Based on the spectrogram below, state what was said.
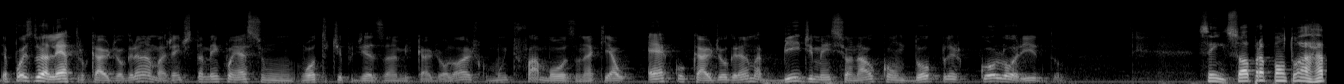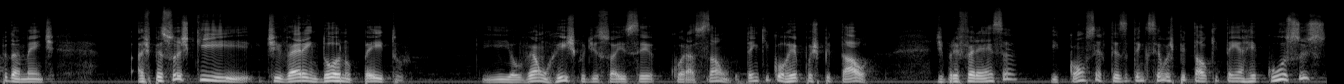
Depois do eletrocardiograma, a gente também conhece um, um, outro tipo de exame cardiológico muito famoso, né, que é o ecocardiograma bidimensional com Doppler colorido. Sim, só para pontuar rapidamente, as pessoas que tiverem dor no peito e houver um risco disso aí ser coração, tem que correr para o hospital, de preferência e com certeza tem que ser um hospital que tenha recursos,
